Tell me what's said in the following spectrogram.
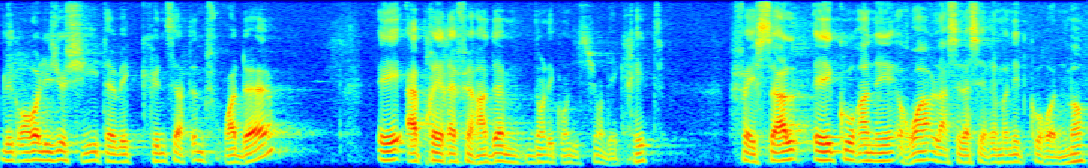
les grands religieux chiites avec une certaine froideur, et après référendum dans les conditions décrites, Faisal est couronné roi, là c'est la cérémonie de couronnement,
